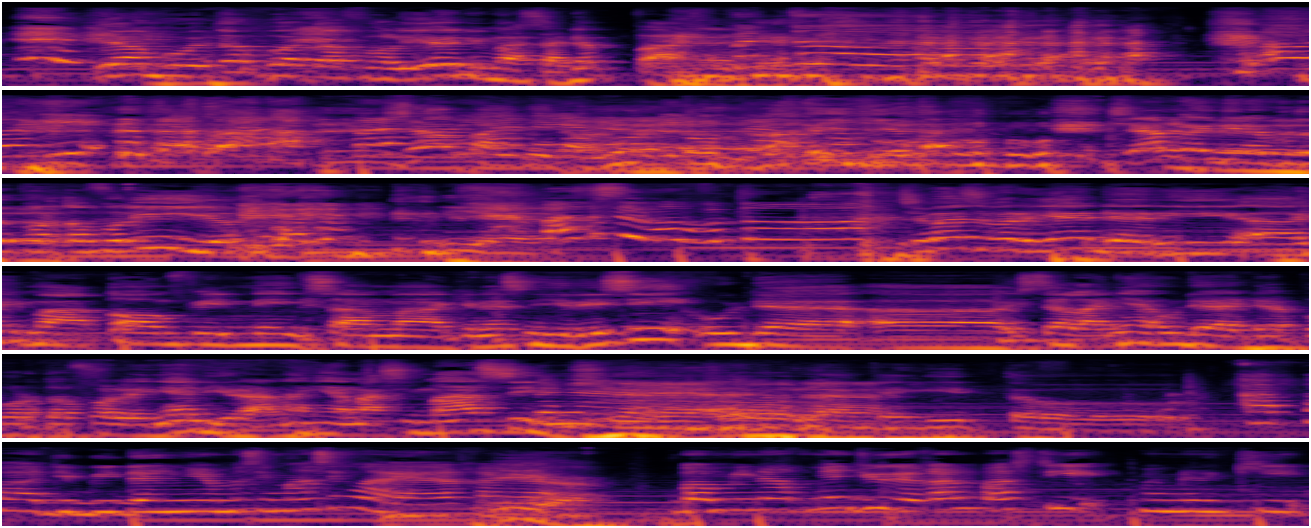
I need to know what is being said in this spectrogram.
Yang butuh portofolio di masa depan. Betul. Pada Siapa yang tidak butuh? Iya. Siapa yang tidak butuh portofolio? iya Pasti semua butuh. Cuma sebenarnya dari uh, Himakom, Phoenix sama Kina sendiri sih udah uh, istilahnya udah ada portofolionya di ranahnya masing-masing. Benar. Iya, Bisa dibilang benar. kayak gitu. Apa di bidangnya masing-masing lah ya kayak Iya, peminatnya juga kan pasti memiliki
